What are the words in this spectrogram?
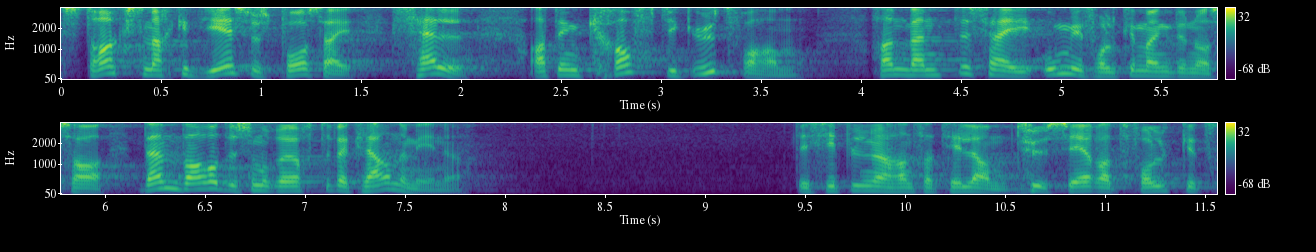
Straks merket Jesus på seg selv at en kraft gikk ut fra ham. Han vendte seg om i folkemengden og sa, 'Hvem var det som rørte ved klærne mine?' Disiplene han sa til ham, 'Du ser at folket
